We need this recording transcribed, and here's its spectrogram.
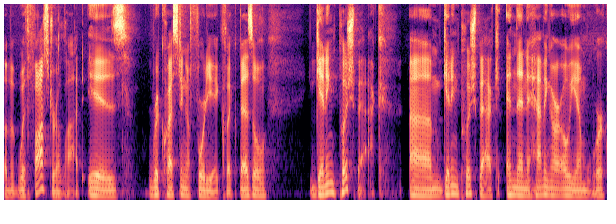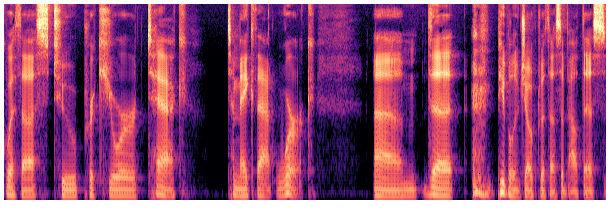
uh, with Foster a lot is requesting a 48 click bezel, getting pushback, um, getting pushback, and then having our OEM work with us to procure tech to make that work. Um, the people have joked with us about this,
